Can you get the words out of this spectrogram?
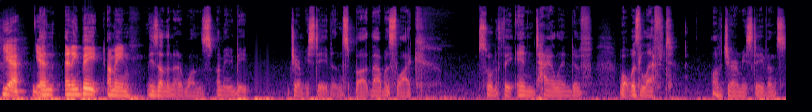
Yeah, yeah. And and he beat I mean, his other noted ones. I mean he beat Jeremy Stephens, but that was like sort of the end tail end of what was left of Jeremy Stephens.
